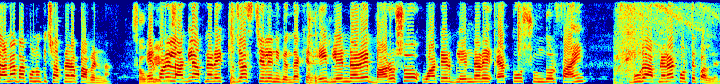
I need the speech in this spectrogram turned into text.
দানা বা কোনো কিছু আপনারা পাবেন না। এরপরে লাগলে আপনারা একটু জাস্ট চেলে নিবেন। দেখেন এই ব্লেন্ডারে বারোশো ওয়াটের ব্লেন্ডারে এত সুন্দর ফাইন গুঁড়া আপনারা করতে পারলেন।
